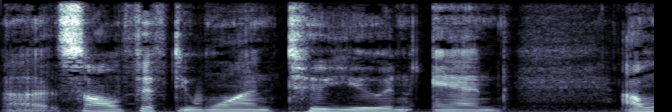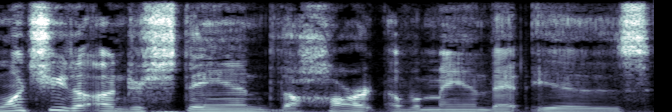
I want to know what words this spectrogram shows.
uh, Psalm 51 to you, and and I want you to understand the heart of a man that is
